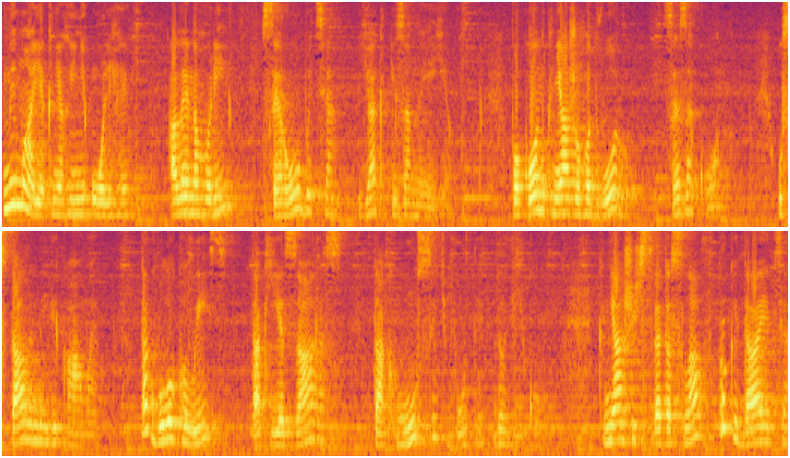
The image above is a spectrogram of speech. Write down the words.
Немає княгині Ольги, але на горі все робиться, як і за неї. Покон княжого двору це закон, усталений віками. Так було колись, так є зараз, так мусить бути до віку. Княжич Святослав прокидається,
